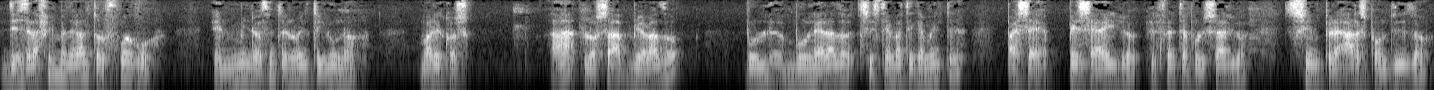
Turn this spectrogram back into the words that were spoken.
Desde la firma del alto el fuego, en 1991, Marruecos los ha violado, vulnerado sistemáticamente. Pese, pese a ello, el Frente Polisario siempre ha respondido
